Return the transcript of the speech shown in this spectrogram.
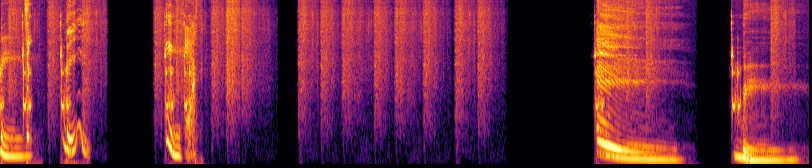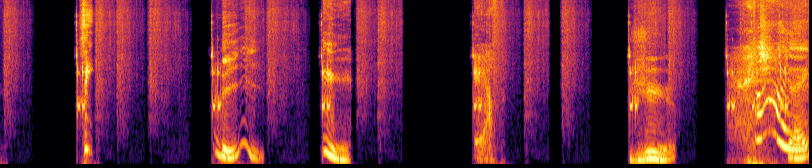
B D E F A. B. C. D. E. F. G. H. J.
